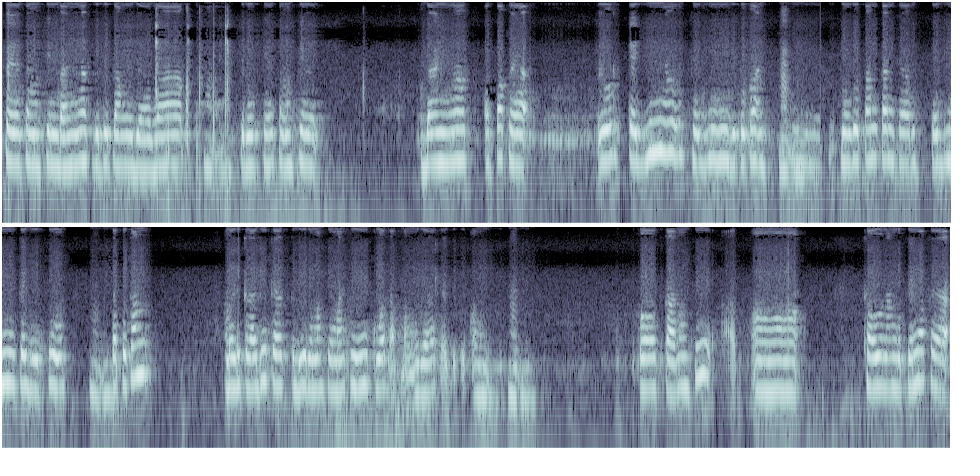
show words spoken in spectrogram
Saya semakin banyak gitu tanggung jawab. Terus saya semakin banyak apa kayak lu harus kayak gini lu harus kayak gini gitu kan. Tuntutan kan kayak harus kayak gini kayak gitu. Tapi kan balik lagi ke, ke diri masing-masing kuat apa enggak kayak gitu kan. Kalau sekarang sih eh, selalu nanggepinnya kayak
